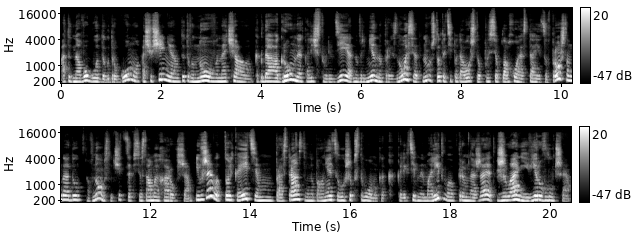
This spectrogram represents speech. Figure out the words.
от одного года к другому, ощущение вот этого нового начала, когда огромное количество людей одновременно произносят, ну, что-то типа того, что пусть все плохое останется в прошлом году, а в новом случится все самое хорошее. И уже вот только этим пространство наполняется волшебством, как коллективная молитва приумножает желание и веру в лучшее.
